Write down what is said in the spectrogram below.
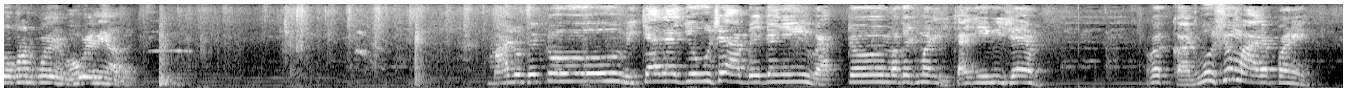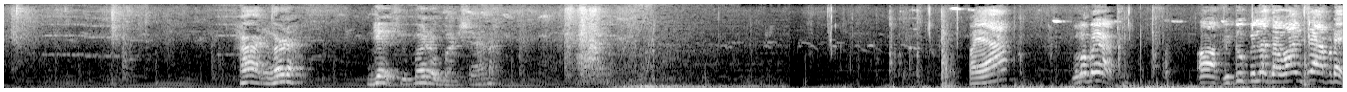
છોકરાને કોઈ હોવે નહીં આવે. મારું બેટો વિચાર્યા જેવું છે આ બે જણની વાત તો મગજમાં લીધા જેવી છે એમ. હવે કરવું શું મારે પણ હા હડ. જઈશું બરોબર છે ને ભયા? બોલો ભૈયા. હા કીધું પેલા જવાન છે આપણે.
